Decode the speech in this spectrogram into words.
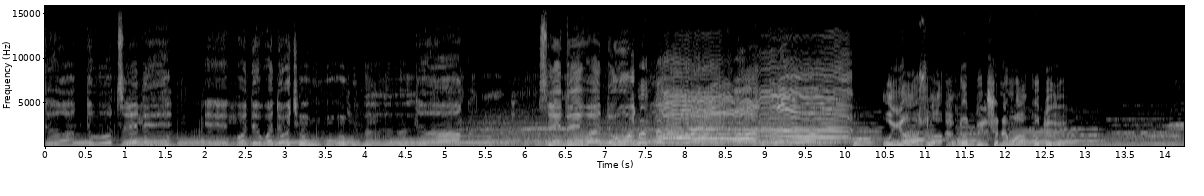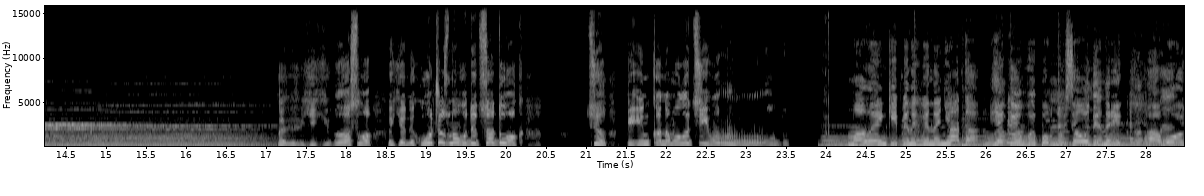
Так, тут сліди. І куди ведуть? Так. Сліди ведуть. У ясла тут більше нема куди. Е, Ясно, я не хочу знову дитсадок. Ця пінка на молоці. Маленькі пінгвіненята, яким виповнився один рік, або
